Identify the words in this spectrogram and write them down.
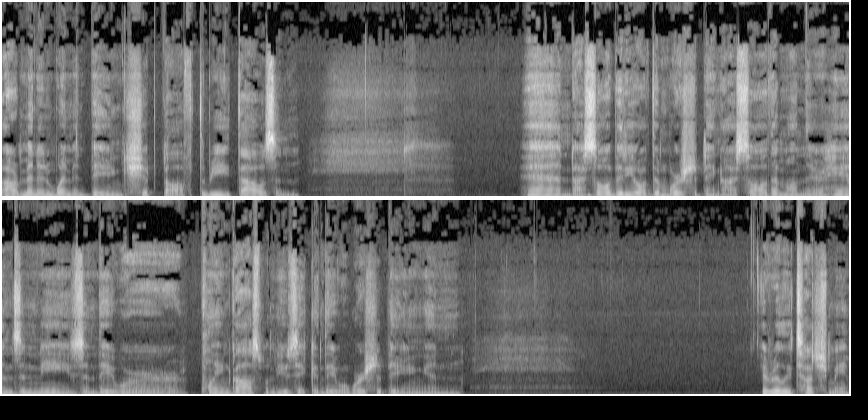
our men and women being shipped off 3,000. And I saw a video of them worshiping. I saw them on their hands and knees, and they were playing gospel music and they were worshiping. And it really touched me.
